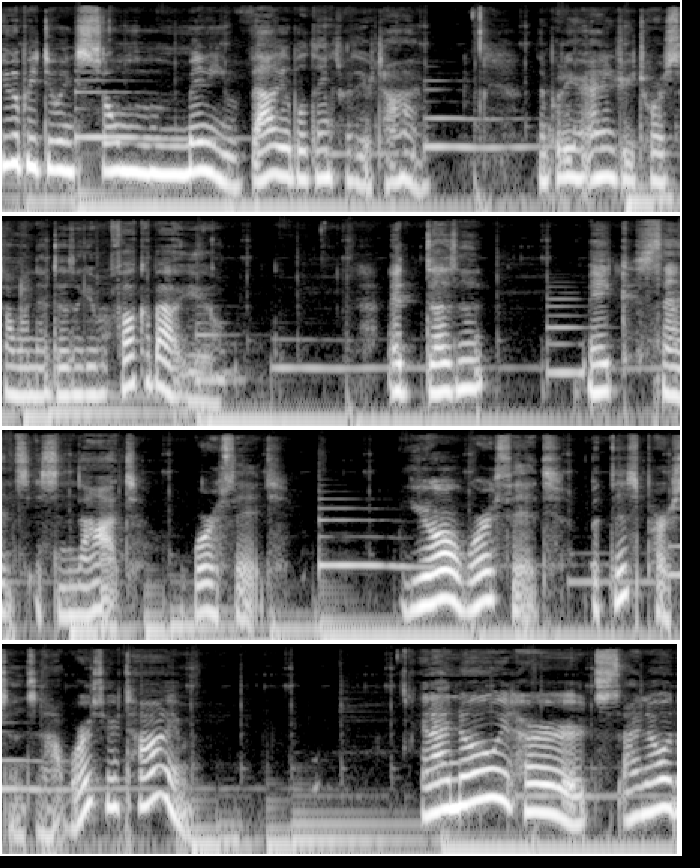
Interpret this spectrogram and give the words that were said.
You could be doing so many valuable things with your time than putting your energy towards someone that doesn't give a fuck about you. It doesn't make sense. It's not worth it. You're worth it, but this person's not worth your time. And I know it hurts. I know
